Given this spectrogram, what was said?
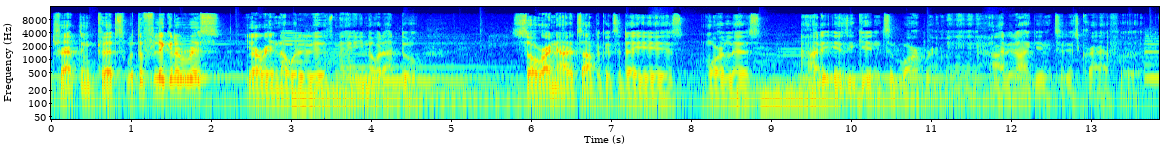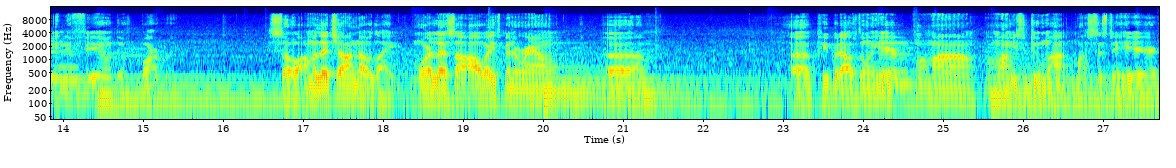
Trap them cuts with the flick of the wrist. You already know what it is, man. You know what I do. So right now the topic of today is more or less how did Izzy get into barbering, man? How did I get into this craft uh, in the field of barbering? So I'm gonna let y'all know, like more or less, I always been around. Um, uh, people that I was doing here. My mom, my mom used to do my my sister here.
